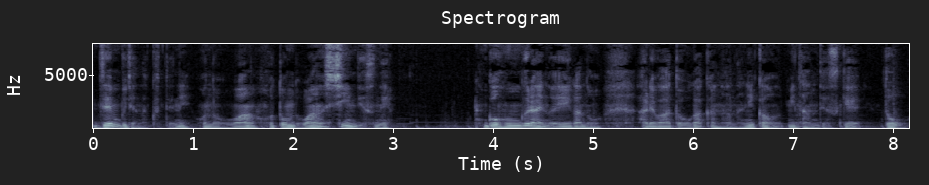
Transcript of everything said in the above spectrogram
全部じゃなくてね、このワン、ほとんどワンシーンですね。5分ぐらいの映画の、あれは動画かな何かを見たんですけど、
